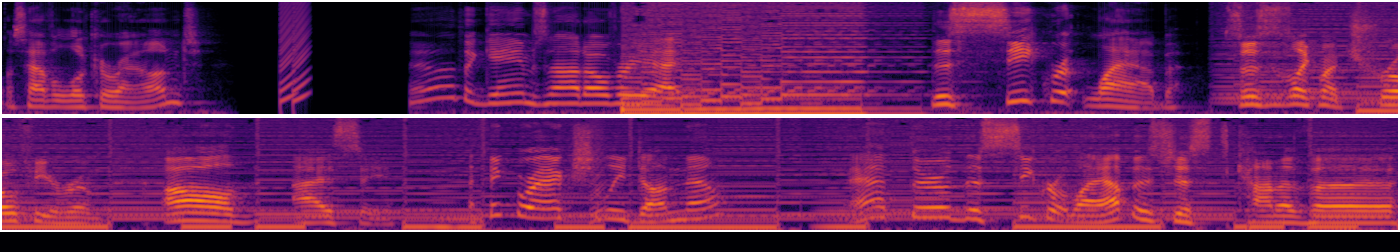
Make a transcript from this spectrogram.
Let's have a look around. Yeah, the game's not over yet. The secret lab. So this is like my trophy room. Oh, I see. I think we're actually done now. After the secret lab is just kind of a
